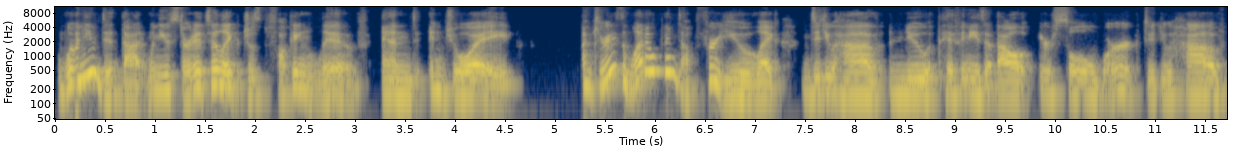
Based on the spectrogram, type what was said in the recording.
when you did that, when you started to like just fucking live and enjoy I'm curious what opened up for you? Like, did you have new epiphanies about your soul work? Did you have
